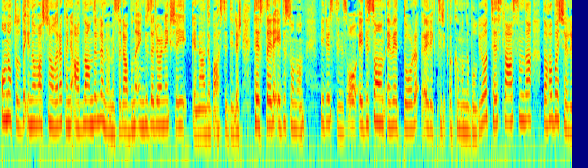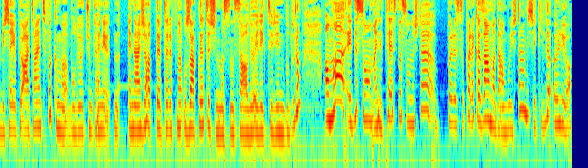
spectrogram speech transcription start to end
O noktada da inovasyon olarak hani adlandırılamıyor. Mesela buna en güzel örnek şeyi genelde bahsedilir. Tesla ile Edison'un bilirsiniz. O Edison evet doğru elektrik akımını buluyor. Tesla aslında daha başarılı bir şey yapıyor. Alternatif akımı buluyor. Çünkü hani enerji hatları tarafından uzaklara taşınmasını sağlıyor elektriğin bu durum. Ama Edison hani Tesla sonuçta parası para kazanmadan bu işten bir şekilde ölüyor.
